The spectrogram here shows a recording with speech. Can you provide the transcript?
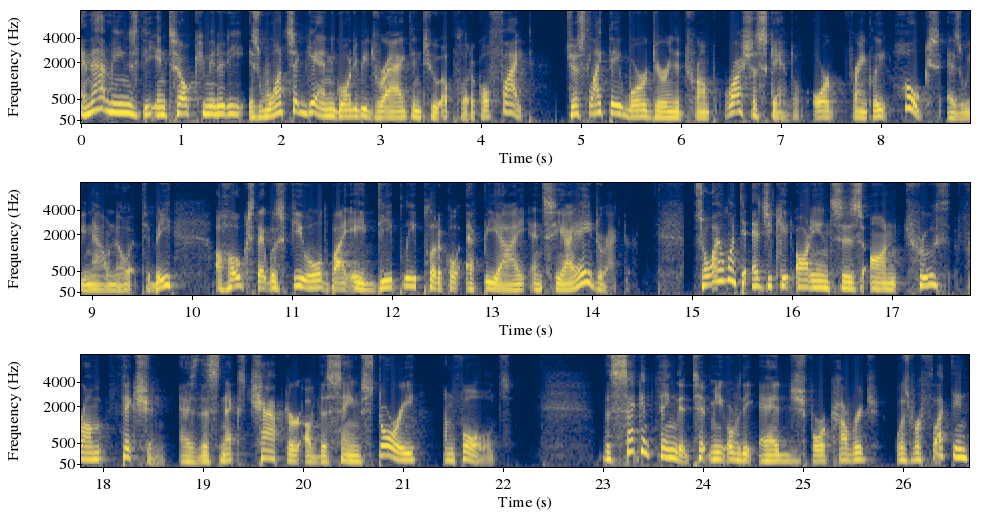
And that means the intel community is once again going to be dragged into a political fight, just like they were during the Trump Russia scandal, or frankly, hoax as we now know it to be, a hoax that was fueled by a deeply political FBI and CIA director. So, I want to educate audiences on truth from fiction as this next chapter of the same story unfolds. The second thing that tipped me over the edge for coverage was reflecting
